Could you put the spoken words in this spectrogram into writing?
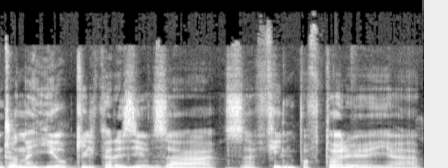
Джона Гіл кілька разів за за фільм повторює, я,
